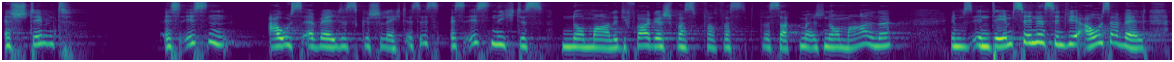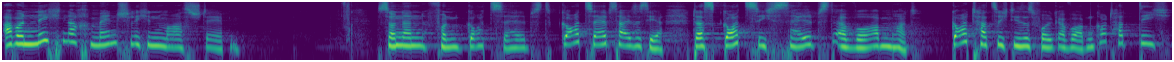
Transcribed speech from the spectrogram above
Es stimmt, es ist ein auserwähltes Geschlecht. Es ist, es ist nicht das Normale. Die Frage ist, was, was, was sagt man, ist normal? Ne? In dem Sinne sind wir auserwählt, aber nicht nach menschlichen Maßstäben, sondern von Gott selbst. Gott selbst heißt es hier, dass Gott sich selbst erworben hat. Gott hat sich dieses Volk erworben. Gott hat dich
